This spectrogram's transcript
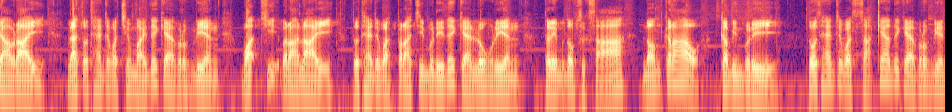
ยาไรและตัวแทนจังหวัดเชียงใหม่ได้แก่โรงเรียนวชิราลัย ตัวแทนจังหวัดปราจีนบุรีได้แก่โรงเรียนเตรียมอุดมศึกษา น้อมเกล้ากบินบุรี ตัวแทนจังหวัดสระแก้วได้แก่โรงเรียน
